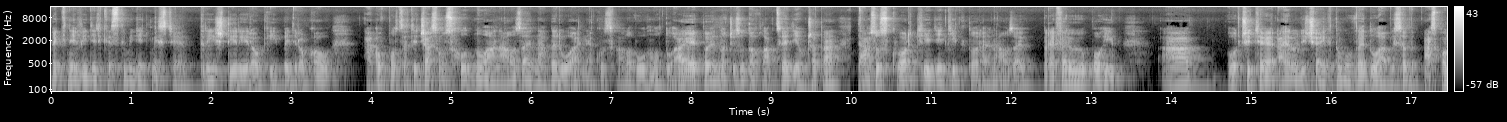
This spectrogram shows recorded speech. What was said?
pekne vidieť, keď s tými deťmi ste 3, 4 roky, 5 rokov, ako v podstate časom schudnú a naozaj naberú aj nejakú svalovú hmotu. A je to jedno, či sú to chlapci a dievčatá. Tam sú skôr tie deti, ktoré naozaj preferujú pohyb a určite aj rodičia ich k tomu vedú, aby sa aspoň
